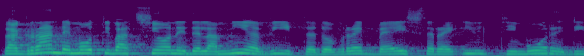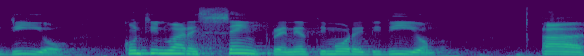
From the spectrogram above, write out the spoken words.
La grande motivazione della mia vita dovrebbe essere il timore di Dio, continuare sempre nel timore di Dio. Uh,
